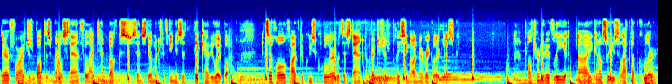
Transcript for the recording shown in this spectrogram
Therefore, I just bought this metal stand for like 10 bucks since the Omen 15 is a thick heavyweight boy. It's a whole 5 degrees cooler with a stand compared to just placing on a regular desk. Alternatively, uh, you can also use the laptop cooler.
